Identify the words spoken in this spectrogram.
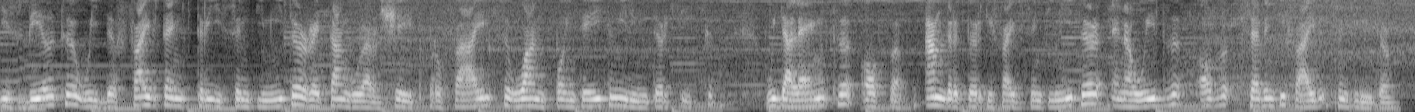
is built with 5 times 3 cm rectangular shape profiles 1.8 mm thick with a length of 135 cm and a width of 75 cm.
